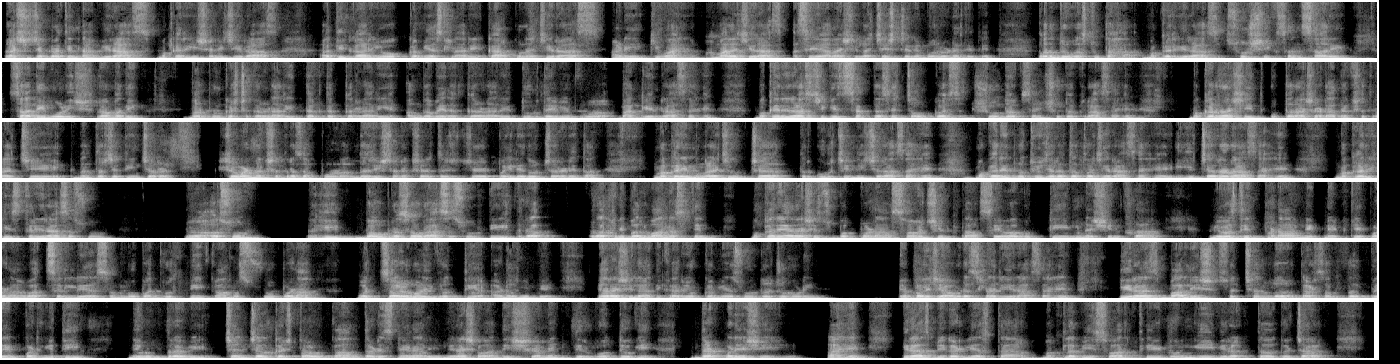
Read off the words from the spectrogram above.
राशीचक्रातील दहावी रास मकर ही शनीची रास अधिकार योग कमी असणारी कारकुनाची रास आणि किंवा हमालाची रास असे या राशीला चेष्टेने बोलवण्यात येते. परंतु वस्तुत मकर ही रास सोशिक संसारी साधी भोळी श्रम अधिक भरपूर कष्ट करणारी दगदग करणारी अंग मेहनत करणारी दुर्दैवी व भाग्यहीन रास आहे. मकर रास चिकित्सक तसेच चौकस शोधक संशोधक रास आहे. मकर राशीत उत्तराषाढा नक्षत्राचे नंतरचे तीन चरण श्रवण नक्षत्र संपूर्ण धरिष्ठ नक्षत्राचे पहिले दोन चरण येतात. मकर ही मंगळाची उच्च तर गुरुची नीच रास आहे. मकर ही पृथ्वी जलतत्वाची रास आहे. ही चर रास आहे. मकर ही स्त्री रास असून असून ही बहुप्रसव रास असून ती रात्री बलवान असते. मकर या राशीत सुबकपणा सहनशीलता सेवावृत्ती विनयशीलता व्यवस्थितपणा नीटनेटकेपणा वात्सल्य संगोपन वृत्ती कामसूपणा व चळवळी वृत्ती आढळून येते. या राशीला अधिकार योग कमी असून रजोगुणी व्यापाराची आवड असणारी रास आहे. ही रास बालिश स्वच्छंद धाडसाबद्दल प्रेमपट युती निरुपद्रवी चंचल कष्टाळू काम तडीस नेणारी निराशावादी श्रमिक दीर्घोद्योगी धडपडी अशी आहे. ही रास बिघडली असता मतलबी स्वार्थी ढोंगी विरक्त गचाळ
